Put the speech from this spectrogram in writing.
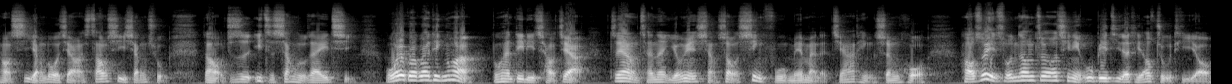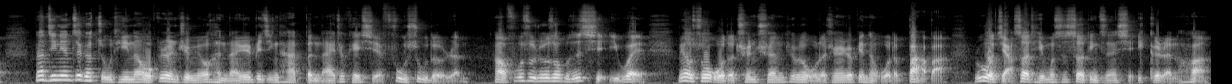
好，夕阳落下，朝夕相处，然后就是一直相处在一起。我会乖乖听话，不和弟弟吵架。这样才能永远享受幸福美满的家庭生活。好，所以文章最后，请你务必记得提到主题哦。那今天这个主题呢，我个人觉得没有很难，因为毕竟他本来就可以写复数的人。好，复数就是说不是写一位，没有说我的圈圈，譬如说我的圈圈就变成我的爸爸。如果假设题目是设定只能写一个人的话，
